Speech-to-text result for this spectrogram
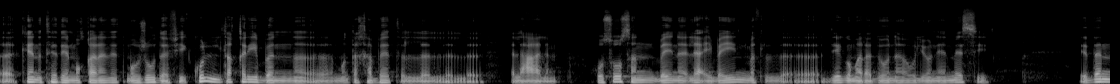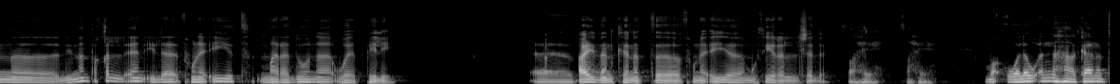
آه، كانت هذه المقارنات موجودة في كل تقريبا آه، منتخبات ال- ال- ال- العالم خصوصا بين لاعبين مثل آه، دييغو مارادونا وليونيل ميسي. إذا لننتقل الآن إلى ثنائية مارادونا وبيلي آه، أيضا كانت آه، ثنائية مثيرة للجدل. صحيح صحيح. ولو أنها كانت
